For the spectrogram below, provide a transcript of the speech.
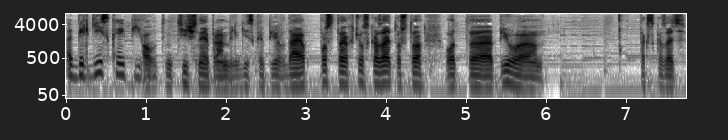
э, бельгийское пиво. аутентичное прям бельгийское пиво. Да, я просто хочу сказать то, что вот э, пиво, так сказать,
